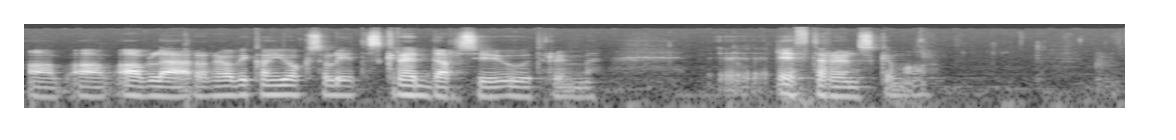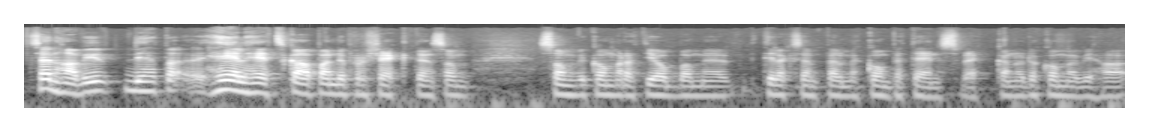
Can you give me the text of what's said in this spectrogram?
av, av, av lärare och vi kan ju också lite skräddarsy utrymme eh, efter önskemål. Sen har vi de här helhetsskapande projekten som, som vi kommer att jobba med, till exempel med kompetensveckan och då kommer vi ha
